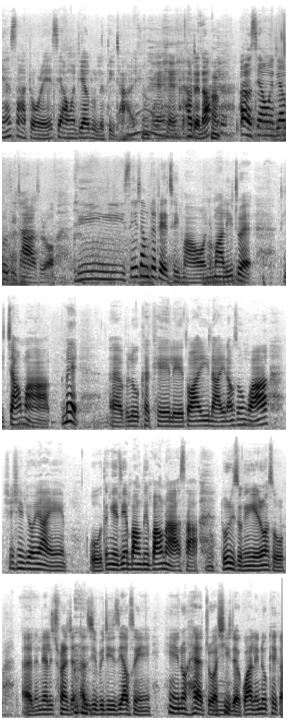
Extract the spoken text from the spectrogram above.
ရမ်းစာတော်တယ်ဆရာဝန်တယောက်လို့လည်းသိထားတယ်ဟုတ်တယ်နော်အဲ့တော့ဆရာဝန်တယောက်လို့သိထားတာဆိုတော့ဒီစေးချောင်းတက်တဲ့အချိန်မှာရောညီမလေးအတွက်ဒီကျောင်းမှာအမေအဲဘယ်လိုခက်ခဲလဲသွားရေးလာရေးနောက်ဆုံးကွာရှင်းရှင်းပြောရရင် ဟိုတငယ်ချင်းအပေါင်းတင်ပေါင်းတာအစားတို့ဒီဆိုငယ်ငယ်တော့ဆိုအဲနည်းနည်းလေး trans LGBT စရောက်ဆိုရင်ဟင်းတို့ head တို့ရှိတယ်ကွာလင်းတို့ခက်က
